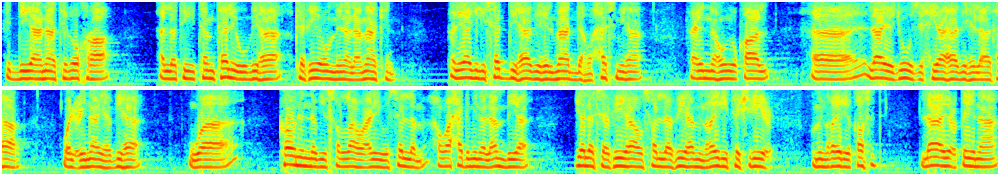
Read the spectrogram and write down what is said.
في الديانات الأخرى التي تمتلئ بها كثير من الأماكن فلأجل سد هذه المادة وحسمها فإنه يقال لا يجوز إحياء هذه الآثار والعناية بها وكون النبي صلى الله عليه وسلم أو أحد من الأنبياء جلس فيها أو صلى فيها من غير تشريع ومن غير قصد لا يعطينا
